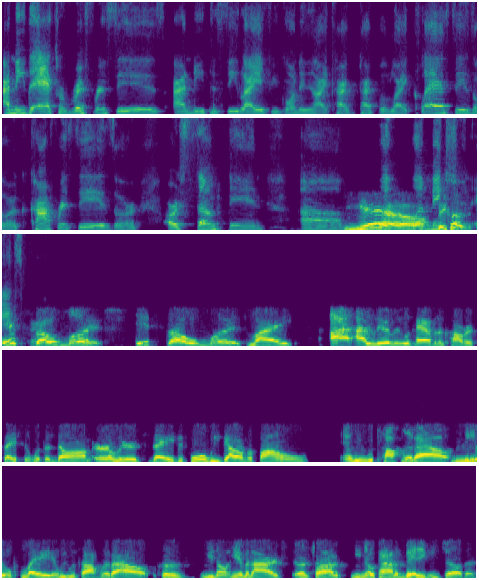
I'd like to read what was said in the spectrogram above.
I need to ask for references. I need to see like if you're going to like type type of like classes or conferences or or something. Um Yeah, what, what makes you because an it's expert? so much. It's so much. Like I, I literally was having a conversation with a Dom earlier today before we got on the phone, and we were talking about needle play, and we were talking about because you know him and I are, are trying, you know, kind of betting each other,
